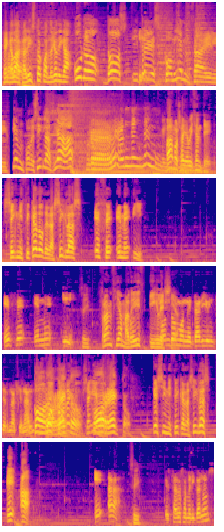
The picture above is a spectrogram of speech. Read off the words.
Venga, Vale, va, vale. Calisto, cuando yo diga uno, dos y tres, comienza el tiempo de siglas ya. Vamos allá, Vicente. Significado de las siglas FMI. FMI. Sí. Francia, Madrid, Iglesia. Fondo Monetario Internacional. Correcto. Correcto, correcto, seguimos. correcto. ¿Qué significan las siglas EA? EA. Sí. Estados Americanos.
